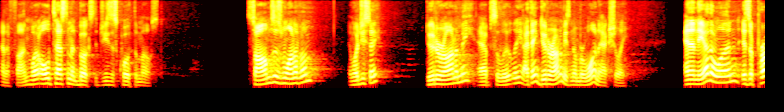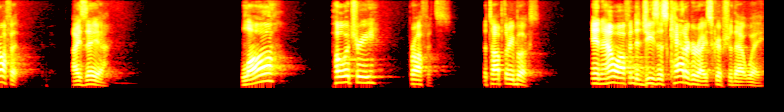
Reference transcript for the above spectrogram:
Kind of fun. What Old Testament books did Jesus quote the most? Psalms is one of them. And what'd you say? Deuteronomy? Absolutely. I think Deuteronomy is number one, actually. And then the other one is a prophet, Isaiah. Law, poetry, prophets. The top three books. And how often did Jesus categorize Scripture that way?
